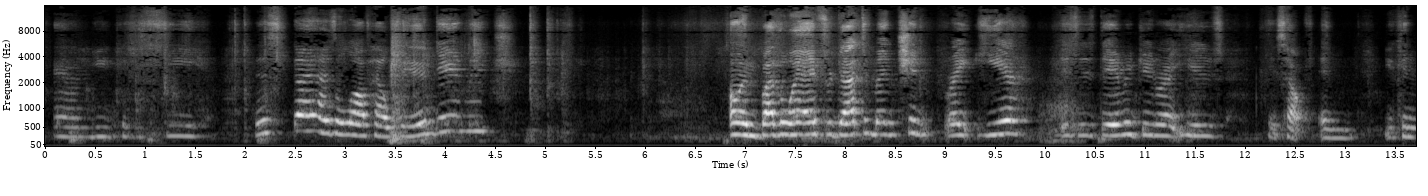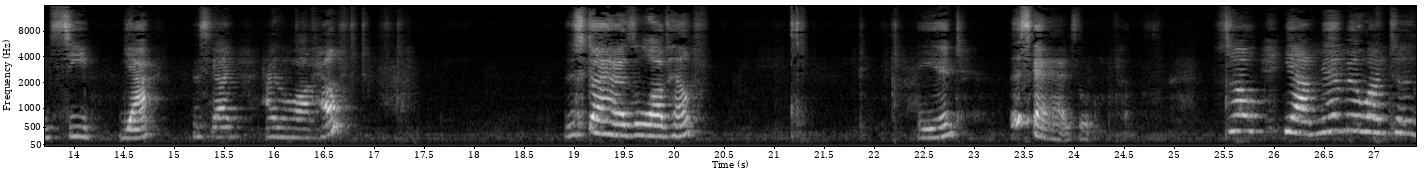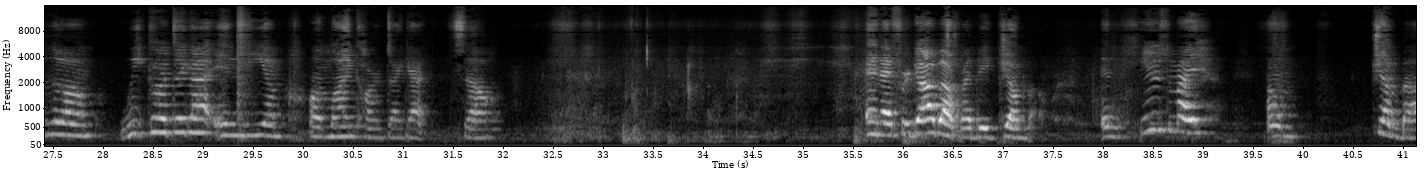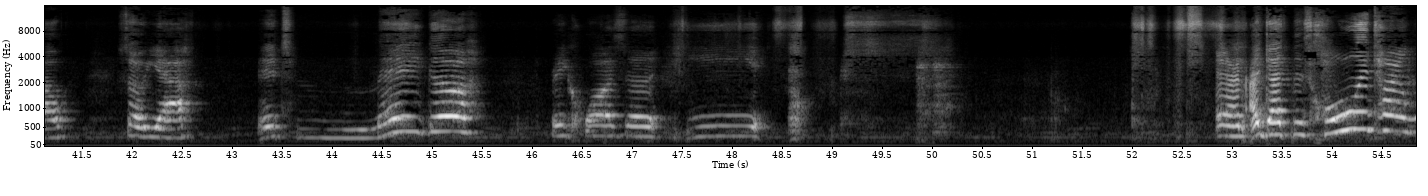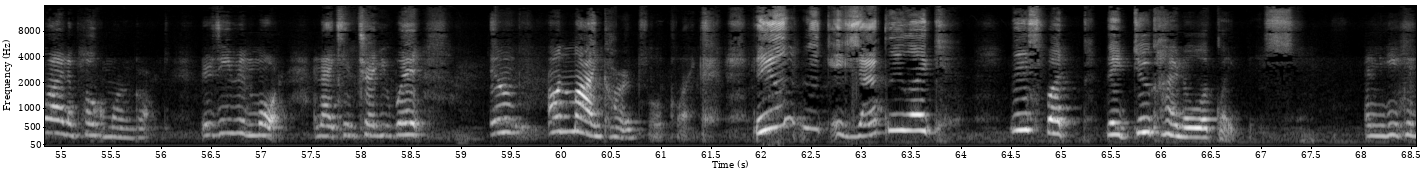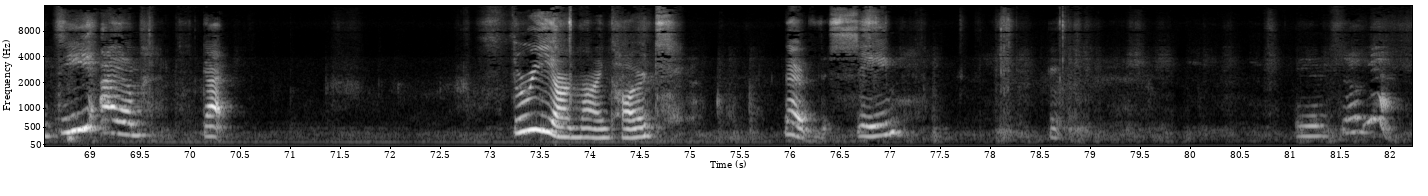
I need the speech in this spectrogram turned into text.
And you can see this guy has a lot of health and damage. Oh, and by the way, I forgot to mention right here, this is damage, and right here his health. And you can see, yeah, this guy has a lot of health. This guy has a lot of health. And this guy has a lot of health. So, yeah, I'm going to move on to the um, weak cards I got and the um, online cards I got. So, and I forgot about my big jumbo. And here's my um jumbo. So yeah, it's Mega Rayquaza EX. And I got this whole entire line of Pokemon cards. There's even more. And I can show you what online cards look like. They don't look exactly like this, but they do kind of look like this. And you can see I um got three online cards that are the same. And so yeah.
